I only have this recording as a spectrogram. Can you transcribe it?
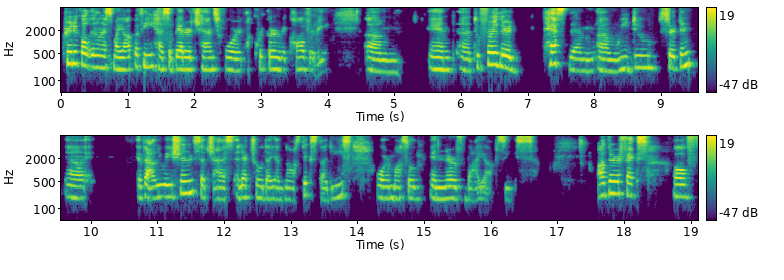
critical illness myopathy has a better chance for a quicker recovery. Um, and uh, to further test them, um, we do certain uh, evaluations such as electrodiagnostic studies or muscle and nerve biopsies. Other effects of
